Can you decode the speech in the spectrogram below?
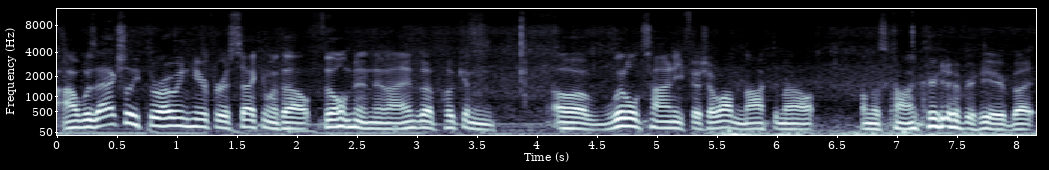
I was actually throwing here for a second without filming, and I ended up hooking a little tiny fish. I about knocked him out on this concrete over here, but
